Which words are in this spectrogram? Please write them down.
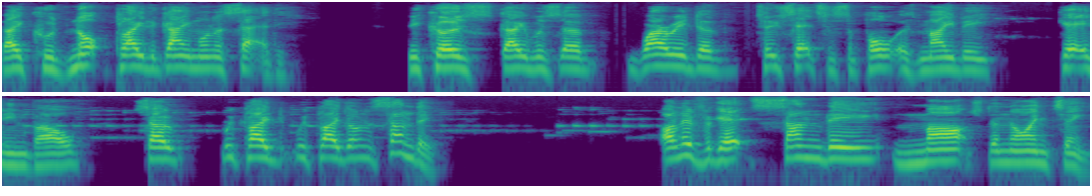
they could not play the game on a Saturday because they was uh, worried of two sets of supporters maybe getting involved. So we played we played on a Sunday. I'll never forget Sunday, March the 19th,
